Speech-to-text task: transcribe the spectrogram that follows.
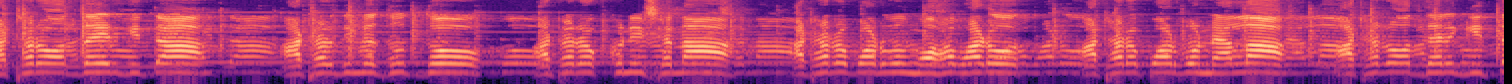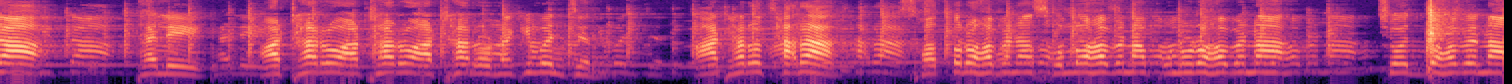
আঠারো অধ্যায়ের গীতা, আঠারো দিনের যুদ্ধ, আঠারো ক্ষণী সেনা, আঠারো পর্ব মহাভারত, আঠারো পর্ব নেলা আঠারো অধ্যায়ের গীতা। তাহলে আঠারো আঠারো আঠারো নাকি বলছেন? আঠারো ছাড়া সতেরো হবে না, ষোলো হবে না, পনেরো হবে না। চোদ্দ হবে না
